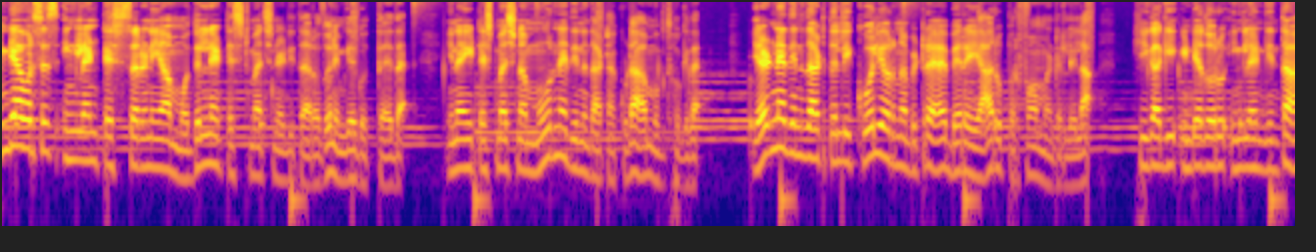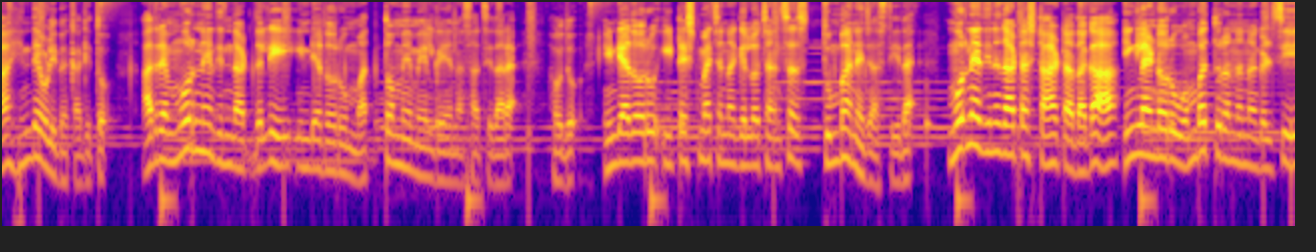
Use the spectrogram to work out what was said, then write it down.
ಇಂಡಿಯಾ ವರ್ಸಸ್ ಇಂಗ್ಲೆಂಡ್ ಟೆಸ್ಟ್ ಸರಣಿಯ ಮೊದಲನೇ ಟೆಸ್ಟ್ ಮ್ಯಾಚ್ ನಡೀತಾ ಇರೋದು ನಿಮಗೆ ಗೊತ್ತೇ ಇದೆ. ಇನ್ನು ಈ ಟೆಸ್ಟ್ ಮ್ಯಾಚ್ನ ಮೂರನೇ ದಿನದ ಆಟ ಕೂಡ ಮುಗ್ದು ಹೋಗಿದೆ. ಎರಡನೇ ದಿನದ ಆಟದಲ್ಲಿ ಕೊಹ್ಲಿ ಅವ್ರನ್ನ ಬಿಟ್ಟರೆ ಬೇರೆ ಯಾರೂ ಪರ್ಫಾರ್ಮ್ ಮಾಡಿರಲಿಲ್ಲ. ಹೀಗಾಗಿ ಇಂಡಿಯಾದವರು ಇಂಗ್ಲೆಂಡ್ಗಿಂತ ಹಿಂದೆ ಉಳಿಬೇಕಾಗಿತ್ತು. ಆದರೆ ಮೂರನೇ ದಿನದಾಟದಲ್ಲಿ ಇಂಡಿಯಾದವರು ಮತ್ತೊಮ್ಮೆ ಮೇಲ್ಗೈಯನ್ನು ಸಾಧಿಸಿದ್ದಾರೆ. ಹೌದು, ಇಂಡಿಯಾದವರು ಈ ಟೆಸ್ಟ್ ಮ್ಯಾಚನ್ನು ಗೆಲ್ಲೋ ಚಾನ್ಸಸ್ ತುಂಬಾನೇ ಜಾಸ್ತಿ ಇದೆ. ಮೂರನೇ ದಿನದಾಟ ಸ್ಟಾರ್ಟ್ ಆದಾಗ ಇಂಗ್ಲೆಂಡ್ ಅವರು ಒಂಬತ್ತು ರನ್ನನ್ನು ಗಳಿಸಿ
